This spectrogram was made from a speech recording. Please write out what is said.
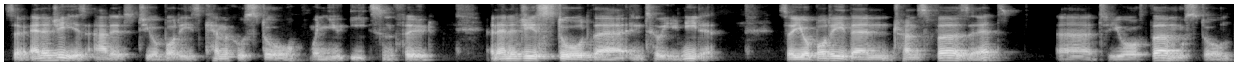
So, energy is added to your body's chemical store when you eat some food, and energy is stored there until you need it. So, your body then transfers it uh, to your thermal store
